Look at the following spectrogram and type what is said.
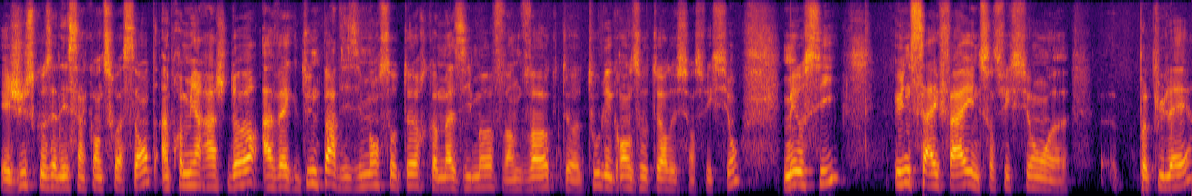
et jusqu'aux années 50-60, un premier âge d'or avec d'une part des immenses auteurs comme Asimov, Van Vogt, euh, tous les grands auteurs de science-fiction, mais aussi une sci-fi, une science-fiction populaire,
